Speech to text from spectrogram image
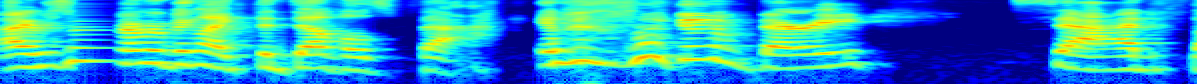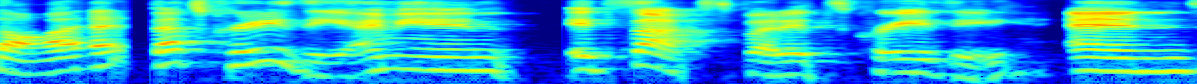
I just remember being like, the devil's back. It was like a very sad thought. That's crazy. I mean, it sucks, but it's crazy. And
